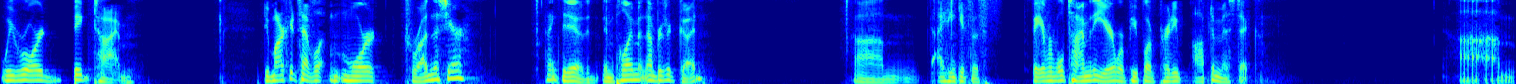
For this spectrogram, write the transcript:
We roared big time. Do markets have more to run this year? I think they do. The employment numbers are good. Um, I think it's a favorable time of the year where people are pretty optimistic. Um,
